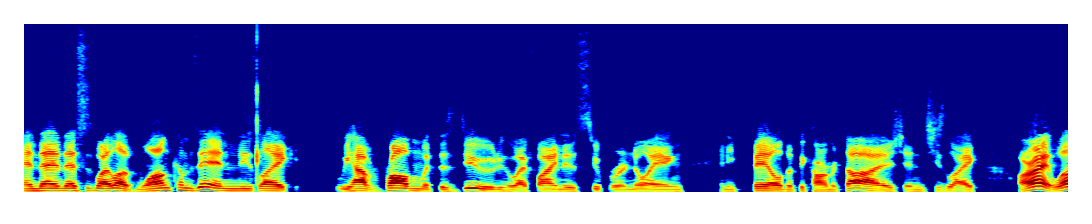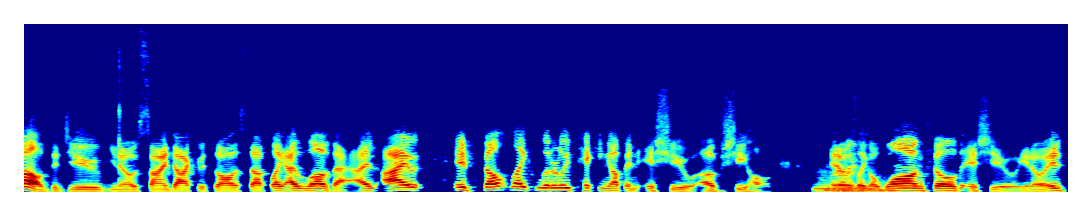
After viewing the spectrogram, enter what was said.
and then this is what i love wong comes in and he's like we have a problem with this dude who i find is super annoying and he failed at the Kamar-Taj and she's like all right, well, did you, you know, sign documents and all this stuff? Like, I love that. I, I, it felt like literally picking up an issue of She-Hulk. And it was like a Wong-filled issue. You know, it,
